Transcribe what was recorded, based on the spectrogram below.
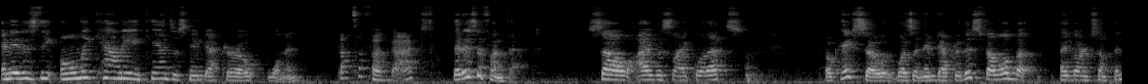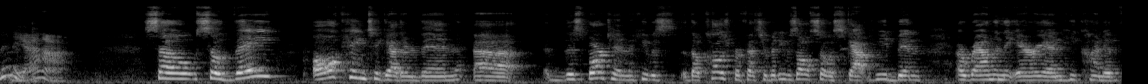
And it is the only county in Kansas named after a woman. That's a fun fact. That is a fun fact. So I was like, well, that's okay. So it wasn't named after this fellow, but I learned something anyway. Yeah. So so they all came together then. Uh, this Barton, he was the college professor, but he was also a scout. He had been around in the area and he kind of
